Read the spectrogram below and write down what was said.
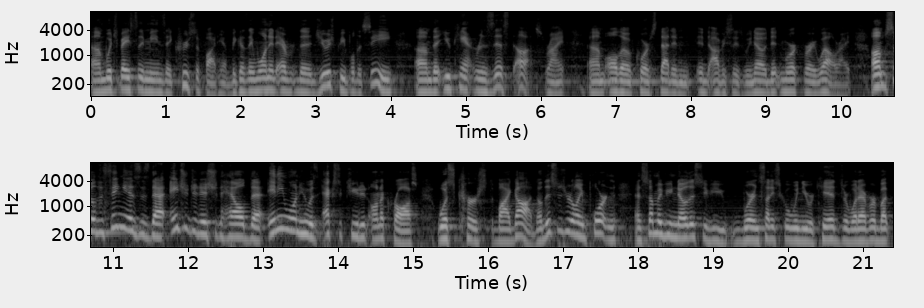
um, which basically means they crucified him because they wanted every, the Jewish people to see um, that you can't resist us, right? Um, although, of course, that didn't, obviously, as we know, didn't work very well, right? Um, so the thing is, is that ancient tradition held that anyone who was executed on a cross was cursed by God. Now, this is really important, and some of you know this if you were in Sunday school when you were kids or whatever. But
